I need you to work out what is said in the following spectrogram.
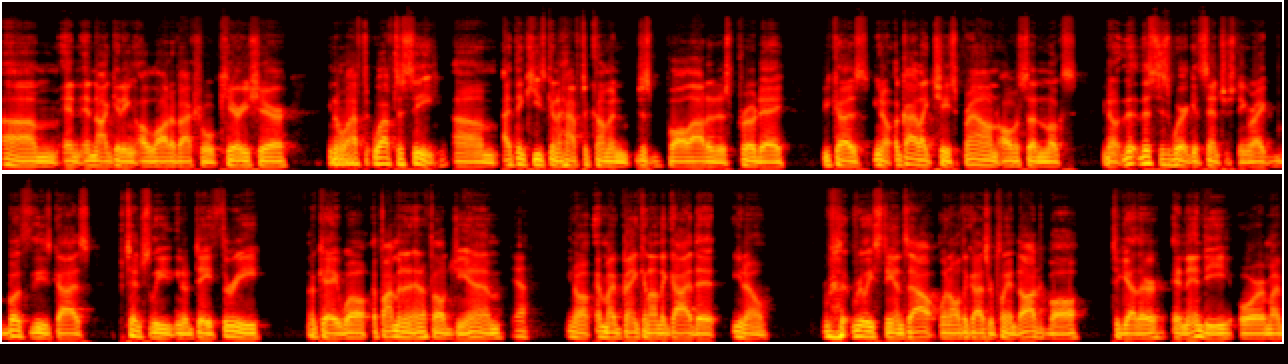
um, and and not getting a lot of actual carry share? you know, we'll have to we'll have to see. Um, I think he's going to have to come and just ball out at his pro day because you know a guy like Chase Brown all of a sudden looks. You know, th- this is where it gets interesting, right? Both of these guys potentially, you know, day three. Okay, well, if I'm in an NFL GM, yeah, you know, am I banking on the guy that you know really stands out when all the guys are playing dodgeball together in Indy, or am I,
